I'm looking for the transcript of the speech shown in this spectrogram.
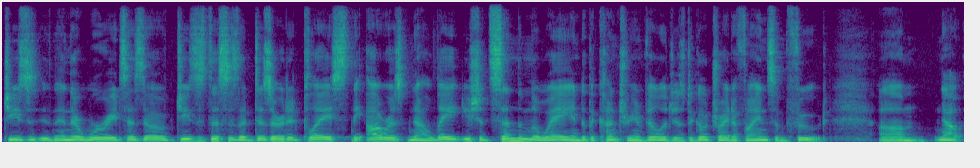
Jesus and they're worried, says, Oh, Jesus, this is a deserted place. The hour is now late. You should send them away into the country and villages to go try to find some food. Um, now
